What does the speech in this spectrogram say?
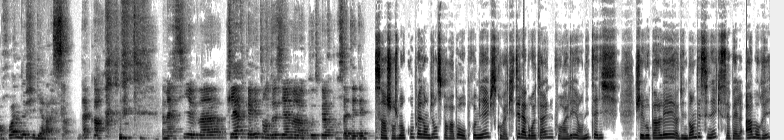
Juan de Figueras. D'accord. Merci Eva. Claire, quel est ton deuxième euh, coup de cœur pour cet été? C'est un changement complet d'ambiance par rapport au premier, puisqu'on va quitter la Bretagne pour aller en Italie. Je vais vous parler euh, d'une bande dessinée qui s'appelle Amoré,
